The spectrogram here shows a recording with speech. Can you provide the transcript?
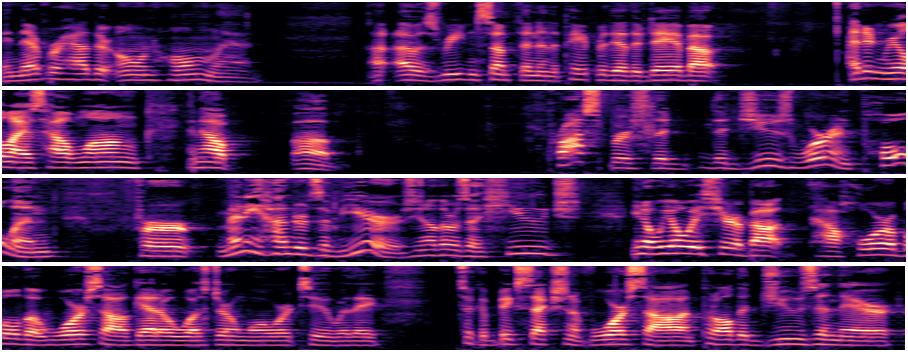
They never had their own homeland. I was reading something in the paper the other day about, I didn't realize how long and how uh, prosperous the, the Jews were in Poland for many hundreds of years. You know, there was a huge, you know, we always hear about how horrible the Warsaw ghetto was during World War II, where they took a big section of Warsaw and put all the Jews in there,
